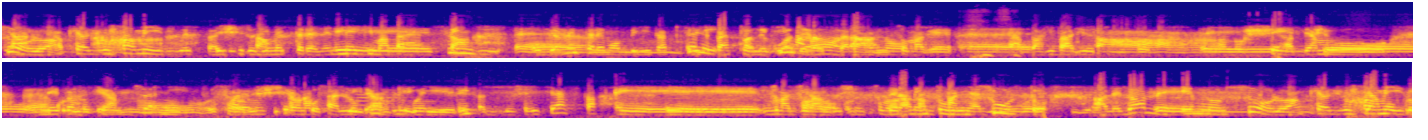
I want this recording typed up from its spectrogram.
solo, anche agli ha uomini di questa deciso città. di mettere l'ennesima E pezza quindi, eh, ovviamente le mobilitazioni rispetto alle quote nota saranno, insomma che eh, tipo hanno Eh, scempio, abbiamo eh, nei quello che prossimi hanno- sono riusciti a costruire anche ieri. di Luce di Siesta e e immaginandoci insomma veramente un insulto alle donne e non solo, anche agli stiamo uomini di questa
